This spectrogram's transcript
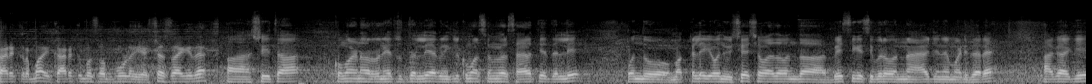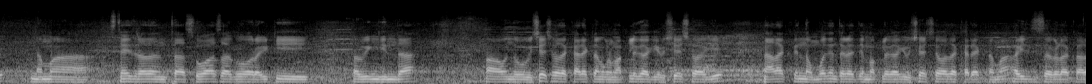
ಕಾರ್ಯಕ್ರಮ. ಈ ಕಾರ್ಯಕ್ರಮ ಸಂಪೂರ್ಣ ಯಶಸ್ಸಾಗಿದೆ. ಶ್ರೀತಾ ಕುಮಾರಣ್ಣವರ ನೇತೃತ್ವದಲ್ಲಿ ಹಾಗೂ ನಿಖಿಲ್ ಕುಮಾರಸ್ವಾಮಿ ಅವರ ಸಾರಥ್ಯದಲ್ಲಿ ಒಂದು ಮಕ್ಕಳಿಗೆ ಒಂದು ವಿಶೇಷವಾದ ಒಂದು ಬೇಸಿಗೆ ಶಿಬಿರವನ್ನು ಆಯೋಜನೆ ಮಾಡಿದ್ದಾರೆ. ಹಾಗಾಗಿ ನಮ್ಮ ಸ್ನೇಹಿತರಾದಂಥ ಸುಹಾಸ್ ಹಾಗೂ ಅವರ ಐ ಟಿ ವಿಂಗಿಂದ ಒಂದು ವಿಶೇಷವಾದ ಕಾರ್ಯಕ್ರಮಗಳು ಮಕ್ಕಳಿಗಾಗಿ ವಿಶೇಷವಾಗಿ ನಾಲ್ಕರಿಂದ ಒಂಬತ್ತನೇ ತರಗತಿ ಮಕ್ಕಳಿಗಾಗಿ ವಿಶೇಷವಾದ ಕಾರ್ಯಕ್ರಮ, ಐದು ದಿವಸಗಳ ಕಾಲ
